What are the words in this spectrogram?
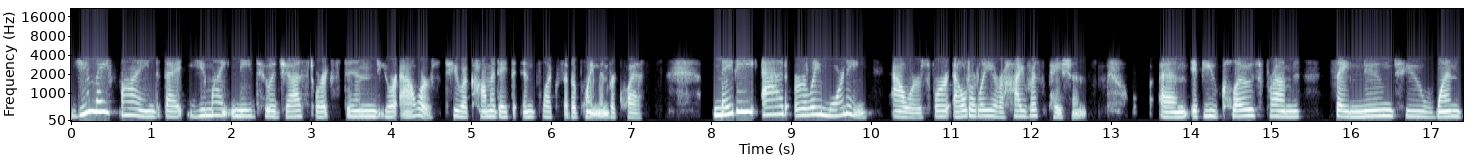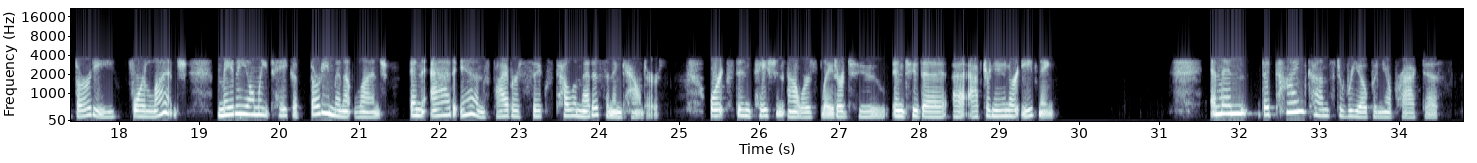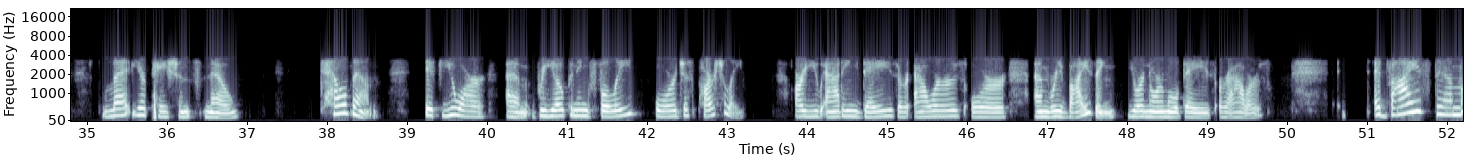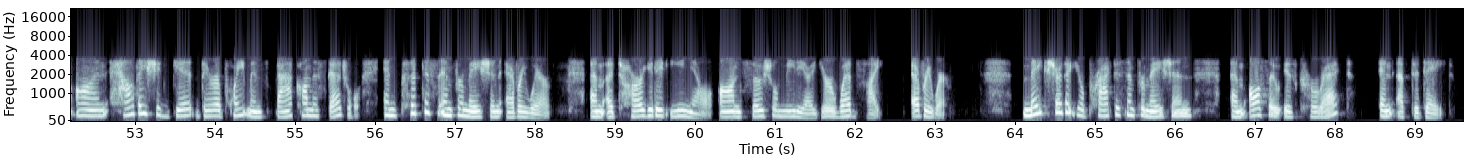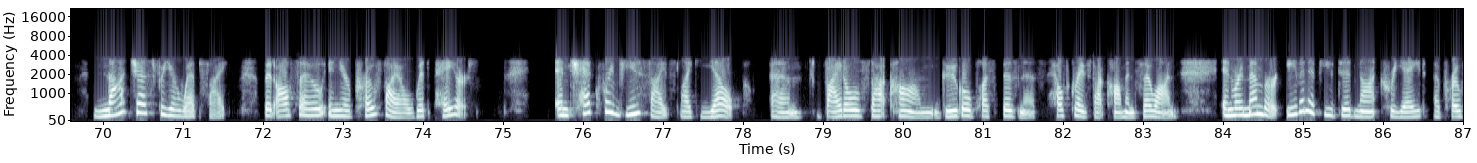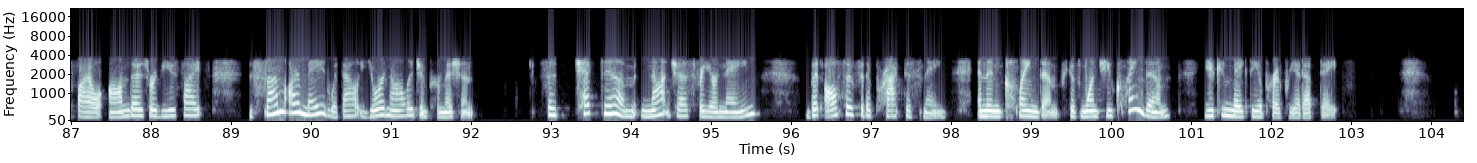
you may find that you might need to adjust or extend your hours to accommodate the influx of appointment requests. Maybe add early morning hours for elderly or high risk patients. Um, if you close from say noon to 1.30 for lunch, maybe only take a 30 minute lunch and add in five or six telemedicine encounters or extend patient hours later to into the uh, afternoon or evening. And then the time comes to reopen your practice. Let your patients know. Tell them if you are um, reopening fully or just partially. Are you adding days or hours or um, revising your normal days or hours? Advise them on how they should get their appointments back on the schedule and put this information everywhere um, a targeted email on social media, your website, everywhere. Make sure that your practice information um, also is correct and up to date, not just for your website, but also in your profile with payers. And check review sites like Yelp um, vitals.com, Google plus business, healthgrades.com, and so on. And remember, even if you did not create a profile on those review sites, Some are made without your knowledge and permission. So check them not just for your name, but also for the practice name and then claim them because once you claim them, you can make the appropriate updates.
